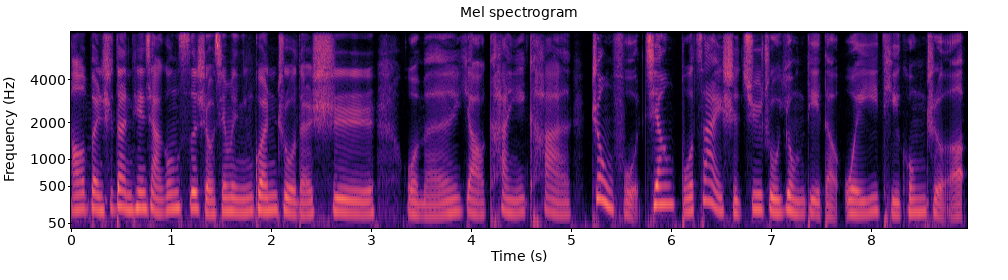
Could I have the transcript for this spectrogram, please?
好，本时段天下公司首先为您关注的是，我们要看一看政府将不再是居住用地的唯一提供者。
